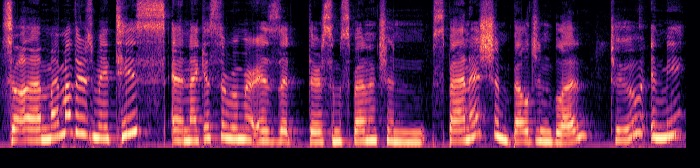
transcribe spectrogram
So uh, my mother's Métis, and I guess the rumor is that there's some Spanish and Spanish and Belgian blood too in me,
